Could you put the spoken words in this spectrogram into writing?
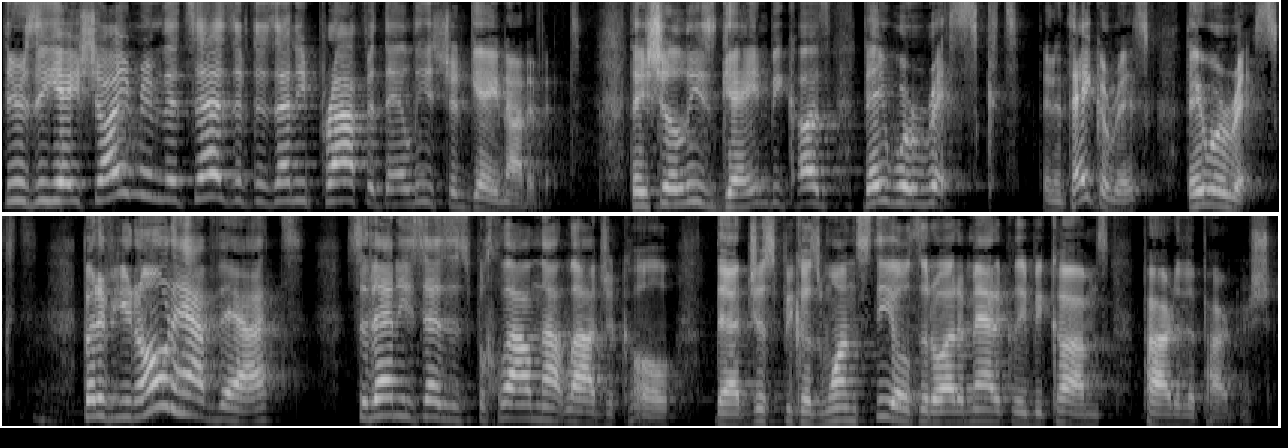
there's a Yeshayimrim that says if there's any profit, they at least should gain out of it. They should at least gain because they were risked. They didn't take a risk, they were risked. But if you don't have that, so then he says it's Bechlal not logical that just because one steals, it automatically becomes part of the partnership.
